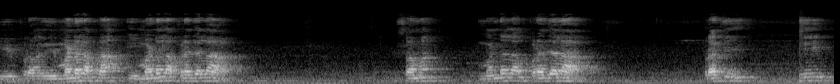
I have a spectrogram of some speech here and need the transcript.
ఈ ప్ర- ఈ మండల ప్ర- ఈ మండల ప్రజల సమ మండల ప్రజల ప్రతి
